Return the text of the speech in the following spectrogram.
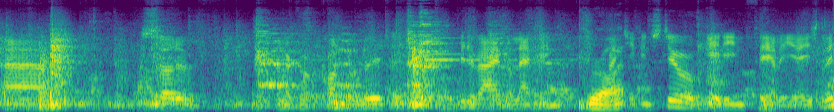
uh, sort of what I convoluted. There's a bit of overlapping, Right. but you can still get in fairly easily.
